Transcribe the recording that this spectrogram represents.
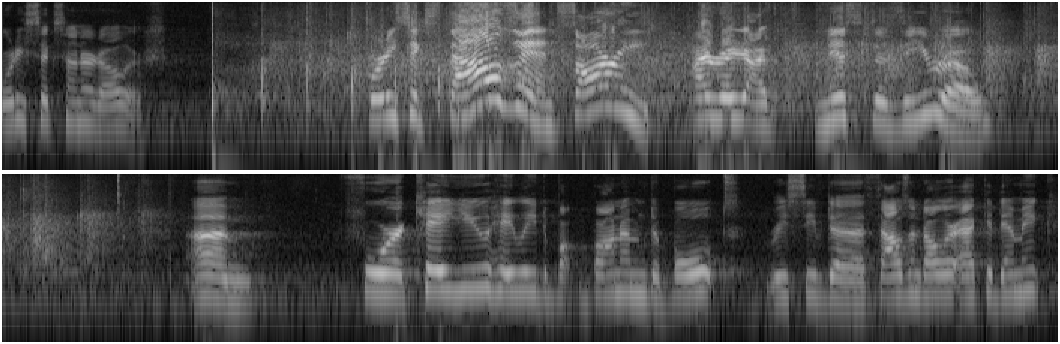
$4,600. 46,000, sorry. I read, I missed a zero. Um, For KU, Haley De- Bonham DeBolt received a $1,000 academic.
